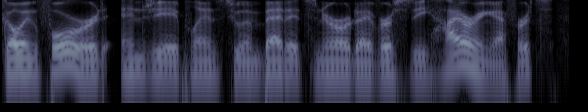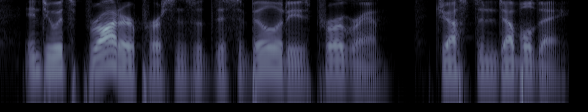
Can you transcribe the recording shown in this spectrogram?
Going forward, NGA plans to embed its neurodiversity hiring efforts into its broader Persons with Disabilities program. Justin Doubleday,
